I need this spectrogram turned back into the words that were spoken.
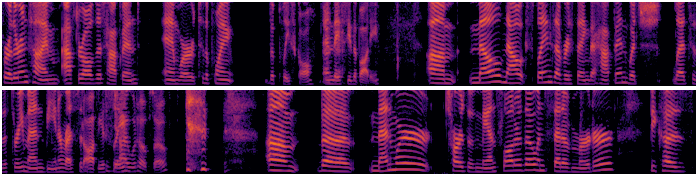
further in time after all of this happened, and we're to the point the police call and they see the body. Um, Mel now explains everything that happened, which led to the three men being arrested. Obviously, Yeah, I would hope so. um, the men were charged with manslaughter though instead of murder because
